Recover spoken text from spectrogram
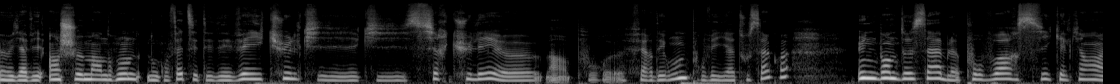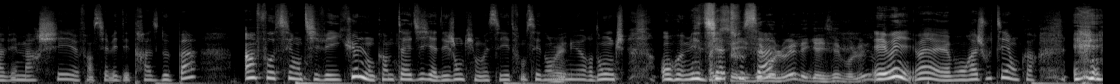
Euh, il y avait un chemin de ronde, donc en fait c'était des véhicules qui, qui circulaient euh, ben, pour euh, faire des rondes, pour veiller à tout ça, quoi. Une bande de sable pour voir si quelqu'un avait marché, enfin s'il y avait des traces de pas, un fossé anti-véhicule. Donc, comme tu as dit, il y a des gens qui ont essayé de foncer dans le mur. Donc, on remédie ah, à tout ça. Ils évoluaient, les gars, ils évoluaient. Et oui, ouais, on rajoutait encore. Et,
